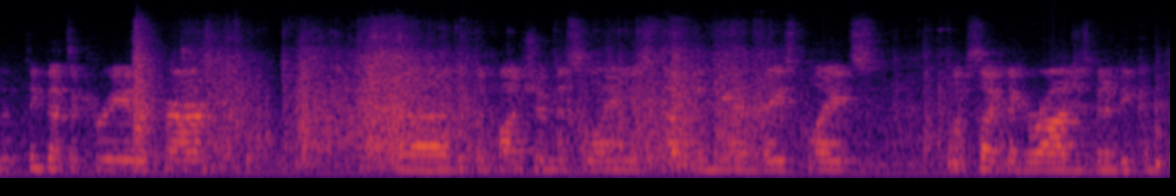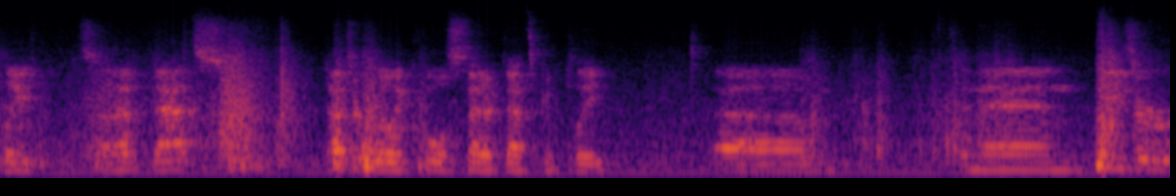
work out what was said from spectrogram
I think that's a creator car. Uh, just a bunch of miscellaneous stuff in here. Base plates. Looks like the garage is going to be complete. So that that's that's a really cool set if that's complete. Um, and then these are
